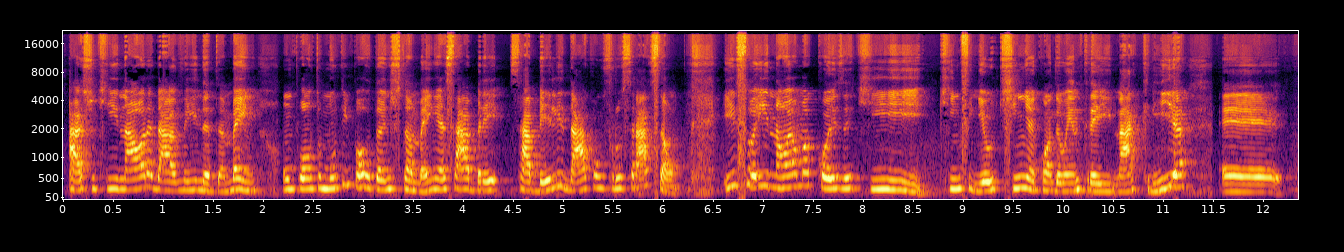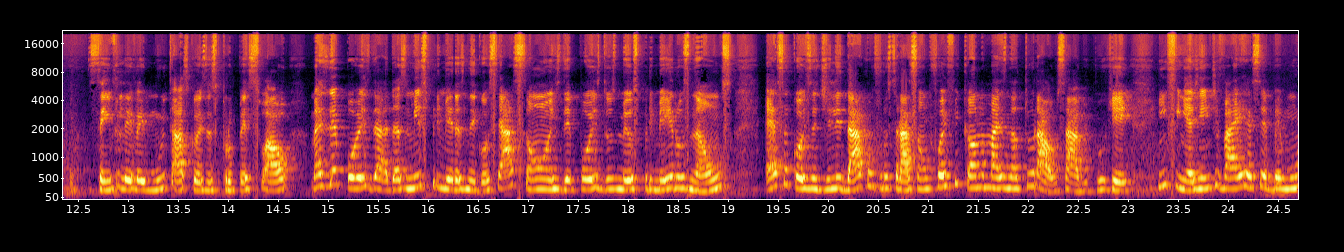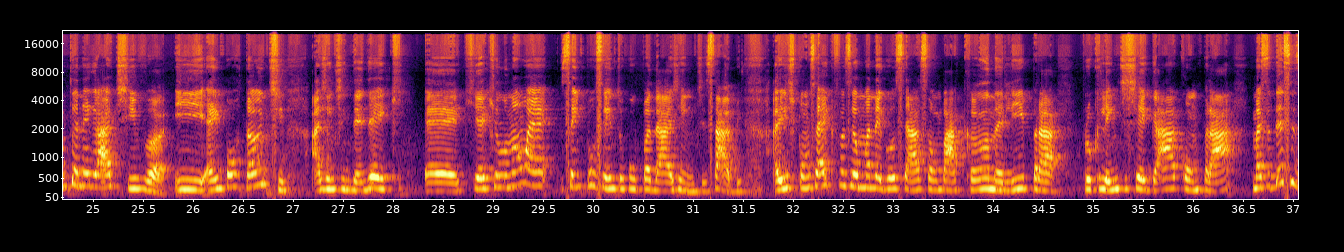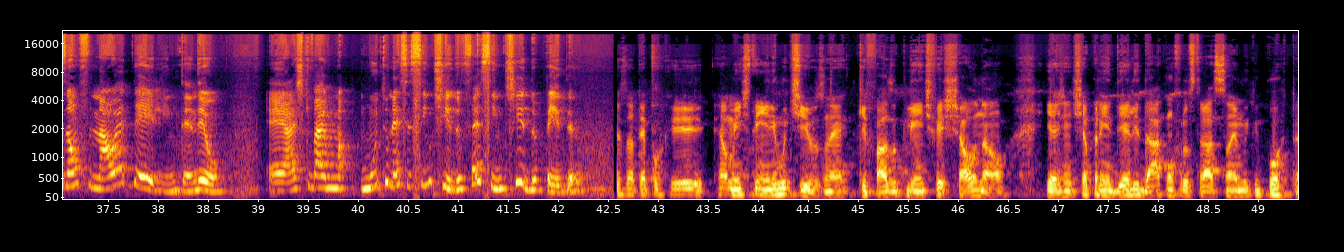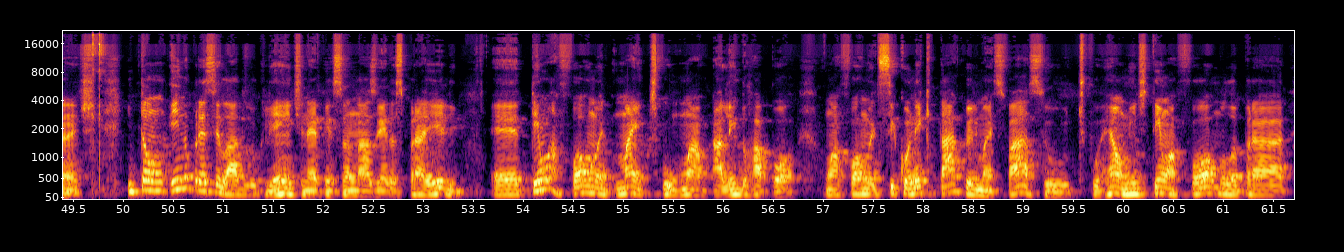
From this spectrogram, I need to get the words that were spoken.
Acho que na hora da venda também, um ponto muito importante também é saber, saber lidar com frustração. Isso aí não é uma coisa que, que, enfim, eu tinha quando eu entrei na CRIA. É, sempre levei muito as coisas pro pessoal, mas depois da, das minhas primeiras negociações, depois dos meus primeiros nãos, essa coisa de lidar com frustração foi ficando mais natural, sabe? Porque, enfim, a gente vai receber muita negativa e é importante a gente entender que, é, que aquilo não é 100% culpa da gente, sabe? A gente consegue fazer uma negociação bacana ali para o cliente chegar a comprar, mas a decisão final é dele, entendeu? É, acho que vai muito nesse sentido. Fez sentido, Pedro? Até porque realmente tem N motivos, né? Que faz o cliente fechar ou não. E a gente aprender a lidar com frustração é muito importante. Então, indo para esse lado do cliente, né? Pensando nas vendas para ele, é, tem uma forma mais, tipo, uma, além do rapport, uma forma de se conectar com ele mais fácil? Tipo, realmente tem uma fórmula para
